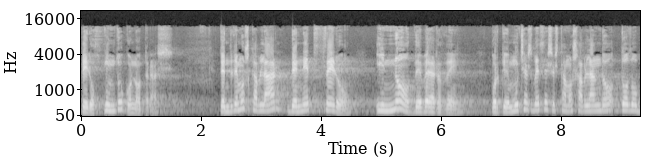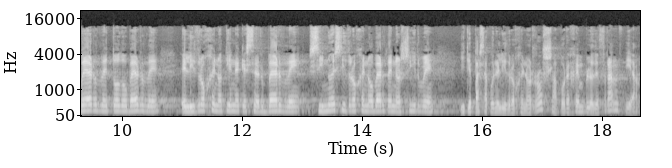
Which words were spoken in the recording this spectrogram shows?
pero junto con otras. Tendremos que hablar de net cero y no de verde, porque muchas veces estamos hablando todo verde, todo verde, el hidrógeno tiene que ser verde, si no es hidrógeno verde no sirve. ¿Y qué pasa con el hidrógeno rosa, por ejemplo, de Francia?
